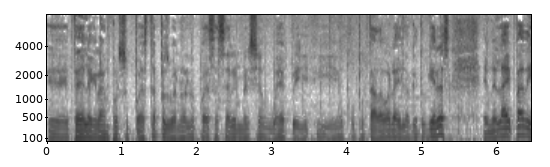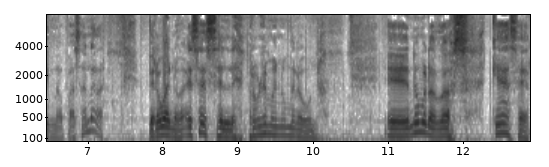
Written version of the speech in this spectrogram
eh, Telegram, por supuesto, pues bueno, lo puedes hacer en versión web y, en computadora y lo que tú quieras en el iPad y no pasa nada. Pero bueno, ese es el problema número uno. Eh, número dos, ¿qué hacer?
